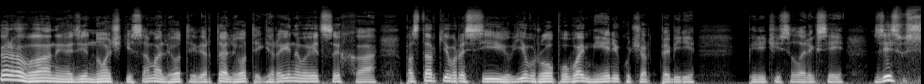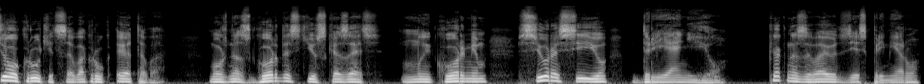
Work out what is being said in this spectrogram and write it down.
Караваны, одиночки, самолеты, вертолеты, героиновые цеха, поставки в Россию, в Европу, в Америку, черт побери, — перечислил Алексей. Здесь все крутится вокруг этого. Можно с гордостью сказать, мы кормим всю Россию дрянью, как называют здесь, к примеру,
